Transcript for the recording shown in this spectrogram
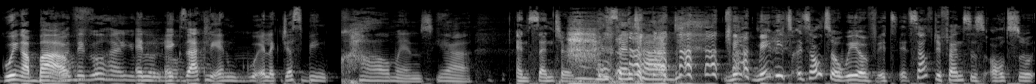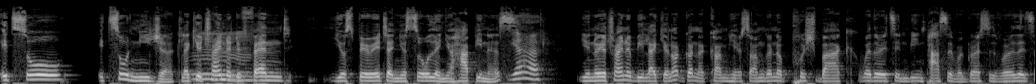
going above. When they go high, you and go low. Exactly. And go, like just being calm and yeah. And centered. And centered. Maybe it's it's also a way of it's, it's self defense is also it's so it's so knee jerk. Like you're trying to mm. defend your spirit and your soul and your happiness. Yeah. You know, you're trying to be like, you're not gonna come here, so I'm gonna push back, whether it's in being passive aggressive, whether it's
